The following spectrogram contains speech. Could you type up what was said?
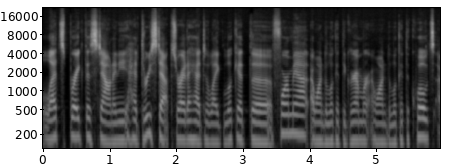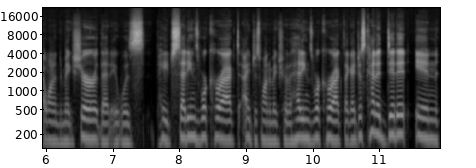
let's break this down. I had three steps, right? I had to like look at the format. I wanted to look at the grammar. I wanted to look at the quotes. I wanted to make sure that it was page settings were correct. I just want to make sure the headings were correct. Like I just kind of did it in,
